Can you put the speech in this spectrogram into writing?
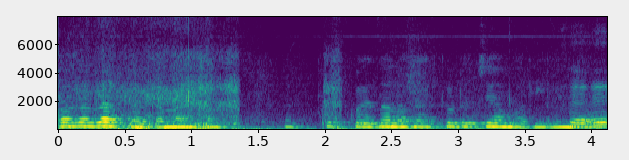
बघा जातोय का नाही? का खूप काही जण काय कुठं चेंबरले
